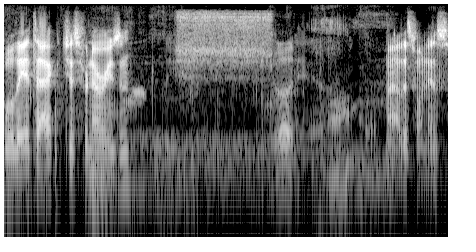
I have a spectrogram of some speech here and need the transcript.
Will they attack just for no reason? They should. Nah, this one is.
